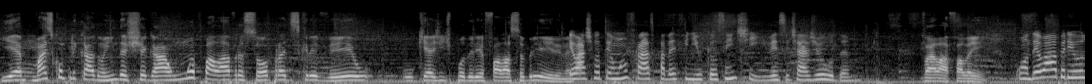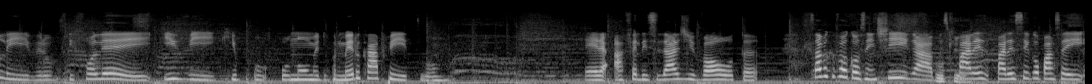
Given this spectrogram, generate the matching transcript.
E é mais complicado ainda chegar a uma palavra só pra descrever o, o que a gente poderia falar sobre ele, né? Eu acho que eu tenho uma frase pra definir o que eu senti, ver se te ajuda. Vai lá, fala aí. Quando eu abri o livro e folhei e vi que o, o nome do primeiro capítulo era A Felicidade de Volta, Sabe o que foi que eu senti, Gabs? Pare- parecia que eu passei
